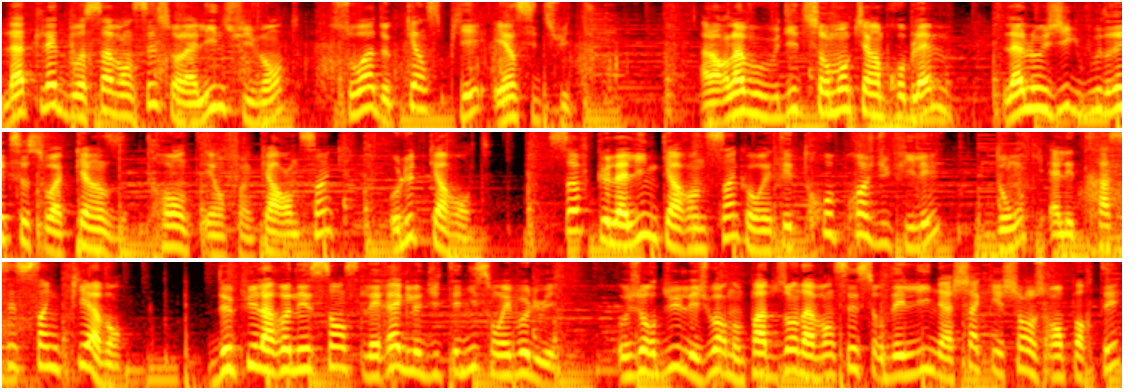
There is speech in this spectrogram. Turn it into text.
l'athlète doit s'avancer sur la ligne suivante, soit de 15 pieds et ainsi de suite. Alors là, vous vous dites sûrement qu'il y a un problème. La logique voudrait que ce soit 15, 30 et enfin 45 au lieu de 40. Sauf que la ligne 45 aurait été trop proche du filet, donc elle est tracée 5 pieds avant. Depuis la Renaissance, les règles du tennis ont évolué. Aujourd'hui, les joueurs n'ont pas besoin d'avancer sur des lignes à chaque échange remporté,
